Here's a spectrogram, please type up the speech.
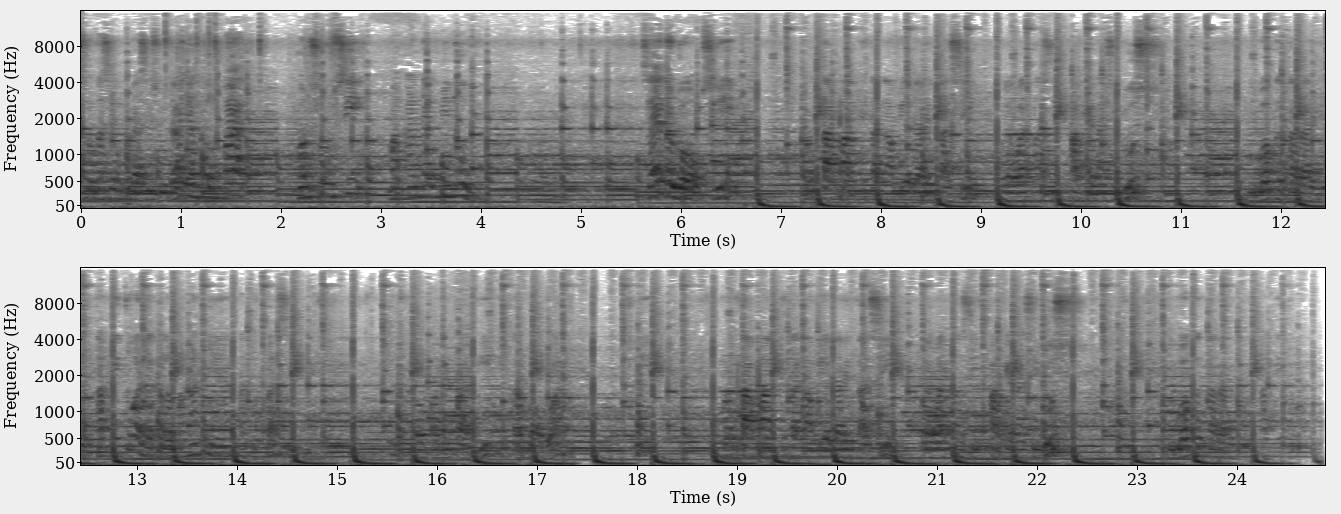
transportasi akomodasi sudah. Yang keempat, konsumsi makan dan minum. Saya ada dua opsi. Pertama kita ngambil dari nasi lewat nasi pakai nasi bus Dua ke. Tapi itu ada kelemahannya, nasi basi. Kalau pagi-pagi kita bawa. Pertama kita ngambil dari nasi lewat nasi pakai nasi bus Dua ke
